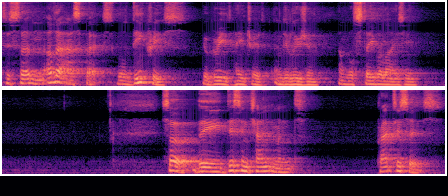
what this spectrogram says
to certain other aspects will decrease your greed, hatred, and delusion and will stabilize you. So, the disenchantment practices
